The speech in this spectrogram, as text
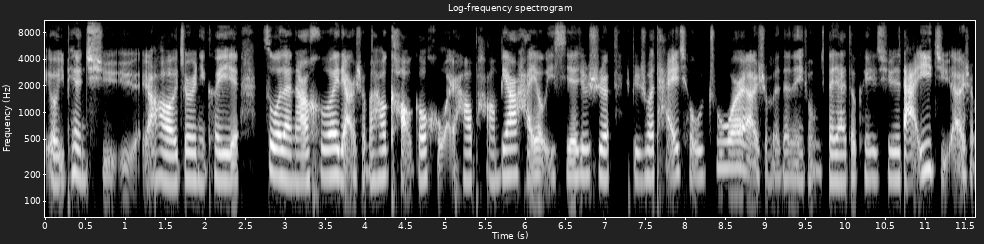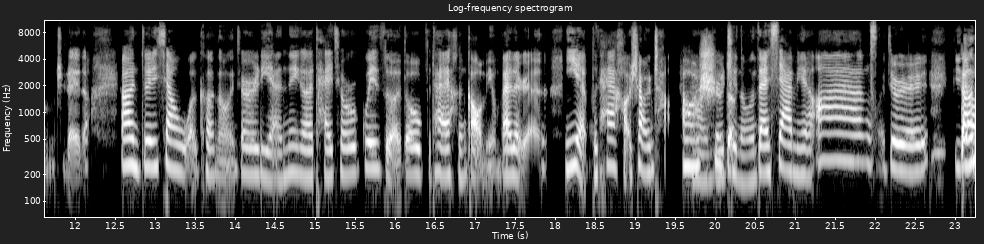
有一片区域，然后就是你可以坐在那儿喝一点什么，然后烤个火，然后旁边还有一些就是比如说台球桌啊什么的那种，大家都可以去打一局啊什么之类的。然后你对像我可能就是连那个台球规则都不太很搞明白的人，你也不太好上场，然后就只能在下面啊，就是当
